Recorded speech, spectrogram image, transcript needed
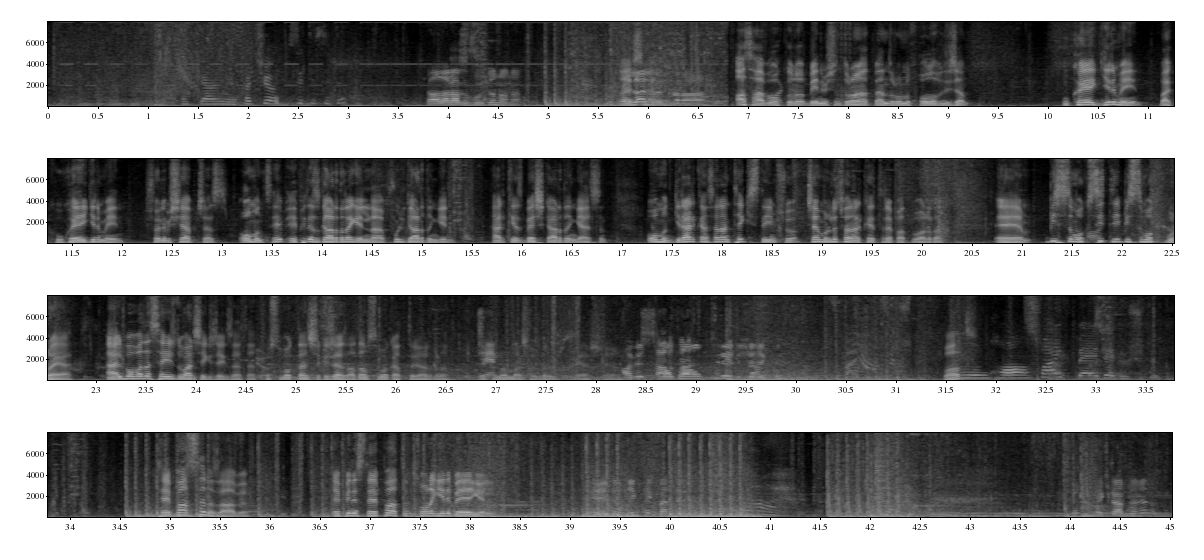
Bak gelmiyor. Kaçıyor. City city. Çağlar abi vurdun onu. Helal be sana. At abi okunu. Benim için drone at. Ben drone'u followlayacağım. Hukaya girmeyin. Bak hukaya girmeyin. Şöyle bir şey yapacağız. Omen hep, hepiniz garden'a gelin abi. Full garden gelin. Herkes 5 garden gelsin. Omen girerken senden tek isteğim şu. Chamber lütfen arkaya trap at bu arada. Ee, bir smoke city bir smoke buraya. Elbow'a Sage duvar çekecek zaten. Bu smoke'tan çıkacağız. Adam smoke attı garden'a. Yakından da açabilir misiniz gerçi ya? Abi Smoke'tan nereye düşecektin? What? Oha. Spike B'de düştü. TP atsanız abi. Hepiniz TP atın sonra geri B'ye gelin. E'ye döneceksek ben de... Tekrar dönelim mi?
